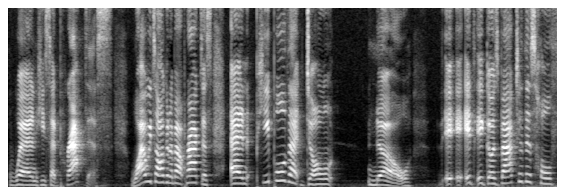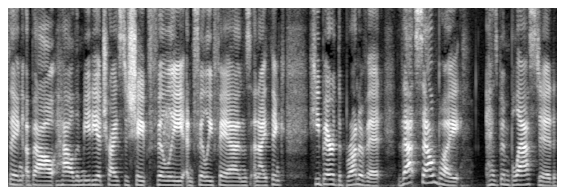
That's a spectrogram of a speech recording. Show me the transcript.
when he said practice. Why are we talking about practice? And people that don't know. It, it, it goes back to this whole thing about how the media tries to shape Philly and Philly fans, and I think he bared the brunt of it. That soundbite has been blasted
